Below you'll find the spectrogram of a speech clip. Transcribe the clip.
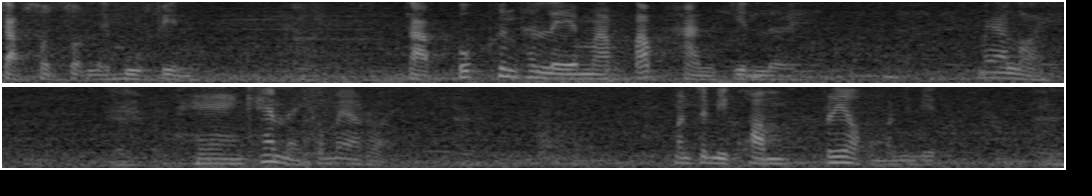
จับสดๆเลยบูฟินเออจับปุ๊บขึ้นทะเลมาปั๊บหั่นกินเลย ไม่อร่อยแพงแค่ไหนก็ไม่อร่อย มันจะมีความเปรี้ยวของมันนิดเออ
